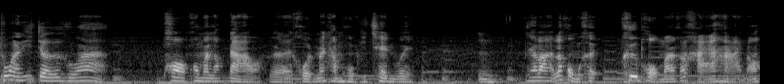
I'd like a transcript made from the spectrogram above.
ทุกวันที่เจอก็คือว่า พอพอมันล็อกดาวน์อะหลายๆคนไม่ทำโฮมคิทเช่นเว้ยอืมใช่ป่ะแล้วผมเคยคือผมอะก็ขายอาหารเนาะ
